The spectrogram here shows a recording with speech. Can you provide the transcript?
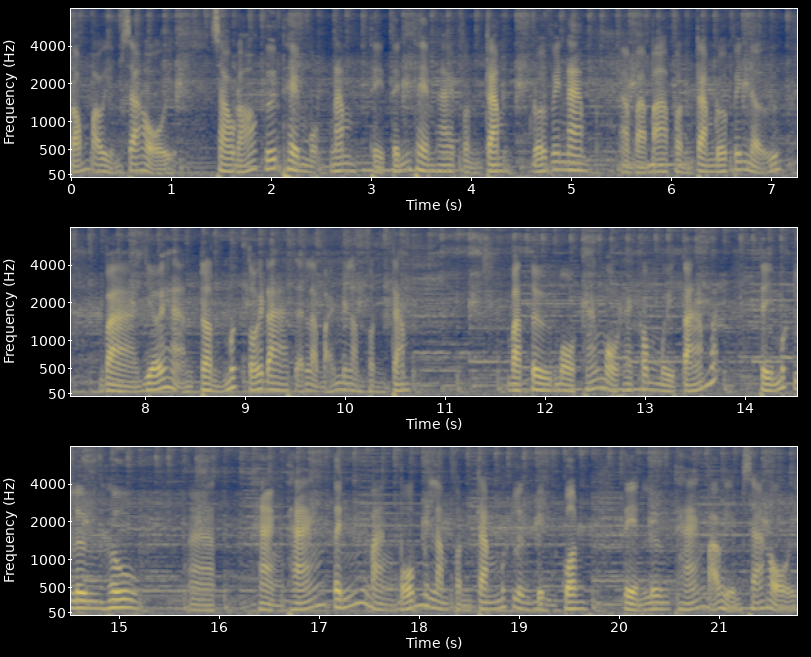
đóng bảo hiểm xã hội. Sau đó cứ thêm một năm thì tính thêm 2% đối với nam à, và 3% đối với nữ và giới hạn trần mức tối đa sẽ là 75%. Và từ 1 tháng 1 2018 á, thì mức lương hưu à, hàng tháng tính bằng 45% mức lương bình quân tiền lương tháng bảo hiểm xã hội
